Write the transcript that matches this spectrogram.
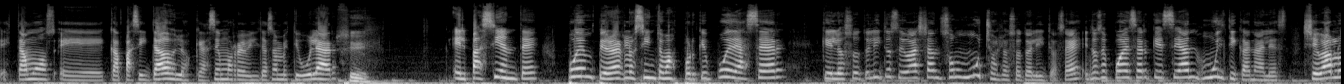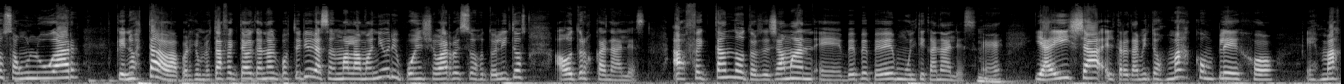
estamos eh, capacitados los que hacemos rehabilitación vestibular, Sí. el paciente puede empeorar los síntomas porque puede hacer que los otolitos se vayan, son muchos los otolitos, ¿eh? entonces puede ser que sean multicanales, llevarlos a un lugar que no estaba, por ejemplo, está afectado el canal posterior, hacen mal la maniobra y pueden llevar esos otolitos a otros canales, afectando otros, se llaman eh, BPPB multicanales, ¿eh? y ahí ya el tratamiento es más complejo, es más,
